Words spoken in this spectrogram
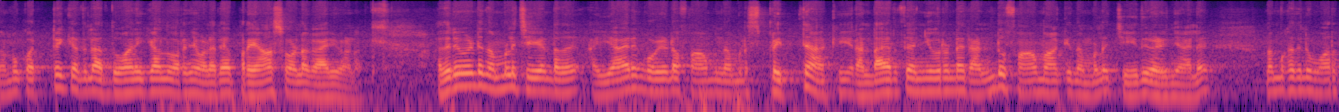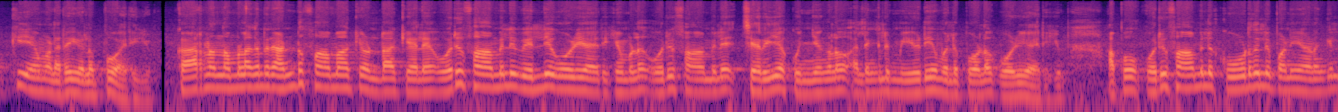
നമുക്ക് ഒറ്റയ്ക്ക് അതിൽ അധ്വാനിക്കുക എന്ന് പറഞ്ഞാൽ വളരെ പ്രയാസമുള്ള കാര്യമാണ്. അതിനുവേണ്ടി നമ്മൾ ചെയ്യേണ്ടത് അയ്യായിരം കോഴിയുടെ ഫാം നമ്മൾ സ്പ്ലിറ്റ് ആക്കി രണ്ടായിരത്തി അഞ്ഞൂറിന്റെ രണ്ട് ഫാം ആക്കി നമ്മൾ ചെയ്തു കഴിഞ്ഞാൽ നമുക്കതിൽ വർക്ക് ചെയ്യാൻ വളരെ എളുപ്പമായിരിക്കും. കാരണം നമ്മളങ്ങനെ രണ്ട് ഫാമാക്കി ഉണ്ടാക്കിയാൽ ഒരു ഫാമിൽ വലിയ കോഴിയായിരിക്കുമ്പോൾ ഒരു ഫാമിൽ ചെറിയ കുഞ്ഞുങ്ങളോ അല്ലെങ്കിൽ മീഡിയം വലുപ്പമുള്ള കോഴിയായിരിക്കും. അപ്പോൾ ഒരു ഫാമിൽ കൂടുതൽ പണിയാണെങ്കിൽ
